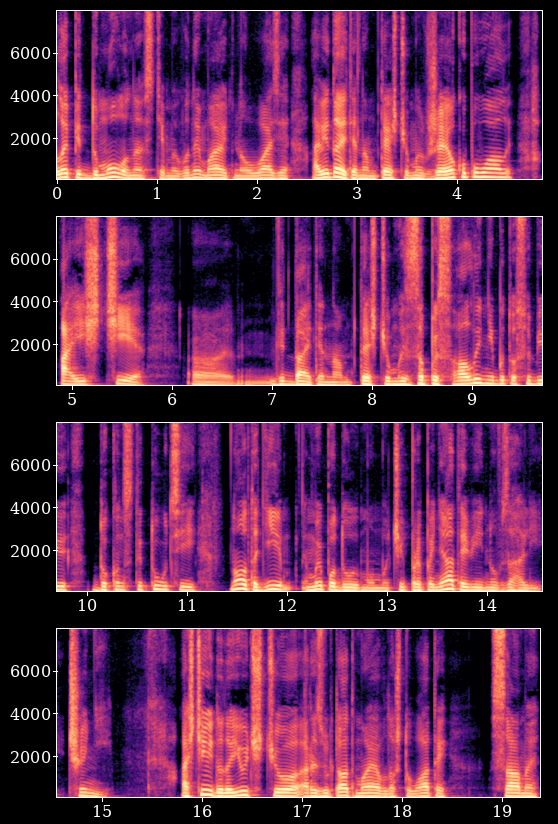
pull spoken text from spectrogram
Але під домовленостями вони мають на увазі, а віддайте нам те, що ми вже окупували, а іще Е, віддайте нам те, що ми записали, нібито собі до Конституції. Ну а тоді ми подумаємо, чи припиняти війну взагалі, чи ні. А ще й додають, що результат має влаштувати саме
